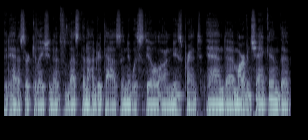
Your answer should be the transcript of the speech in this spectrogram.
It had a circulation of less than 100,000. It was still on newsprint. And uh, Marvin Shanken, the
